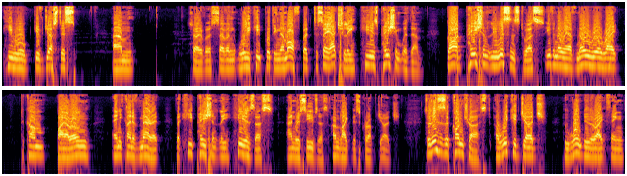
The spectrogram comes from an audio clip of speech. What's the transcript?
he will give justice, um, sorry, verse 7, will he keep putting them off, but to say actually he is patient with them. God patiently listens to us, even though we have no real right to come by our own any kind of merit, but He patiently hears us and receives us, unlike this corrupt judge. So this is a contrast, a wicked judge who won't do the right thing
